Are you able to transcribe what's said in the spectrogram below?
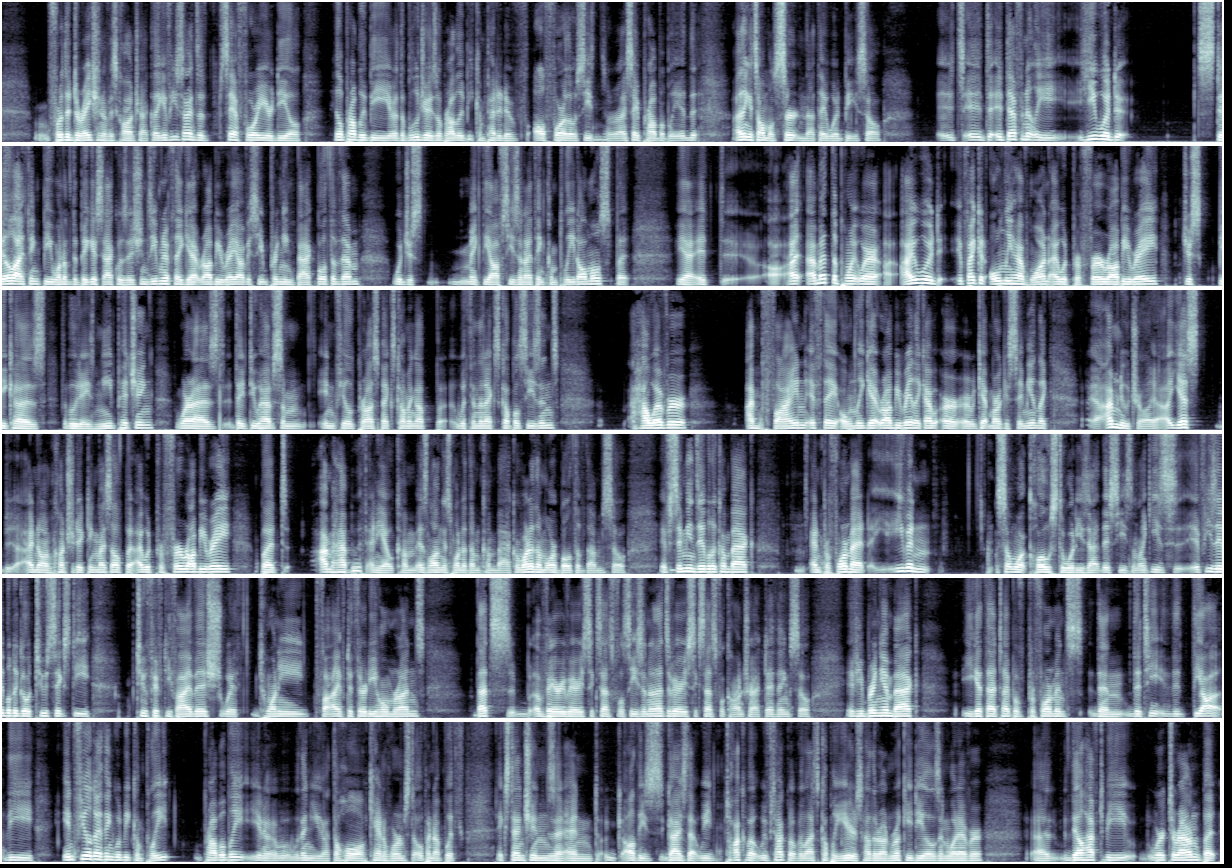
for the duration of his contract. Like if he signs a say a four year deal, he'll probably be or the Blue Jays will probably be competitive all four of those seasons. Or I say probably, eh, I think it's almost certain that they would be. So it's it it definitely he would still I think be one of the biggest acquisitions even if they get Robbie Ray obviously bringing back both of them would just make the offseason I think complete almost but yeah it I I'm at the point where I would if I could only have one I would prefer Robbie Ray just because the Blue Jays need pitching whereas they do have some infield prospects coming up within the next couple seasons however I'm fine if they only get Robbie Ray like I or, or get Marcus Semien. like I'm neutral yes I know I'm contradicting myself but I would prefer Robbie Ray but I'm happy with any outcome as long as one of them come back, or one of them or both of them. So if Semien's able to come back and perform at even somewhat close to what he's at this season, like he's if he's able to go 260, 255 ish with 25 to 30 home runs, that's a very very successful season, and that's a very successful contract, I think. So if you bring him back, you get that type of performance, then the team the the, uh, the infield I think would be complete probably you know then you got the whole can of worms to open up with extensions and all these guys that we talk about we've talked about the last couple of years how they're on rookie deals and whatever uh, they'll have to be worked around but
